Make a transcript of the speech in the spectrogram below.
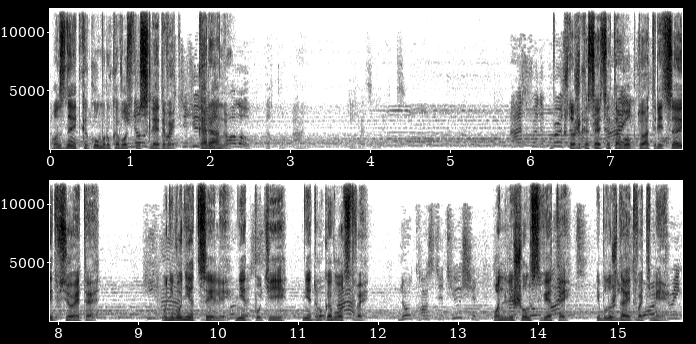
Он знает, какому руководству следовать – Корану. Что же касается того, кто отрицает все это, у него нет цели, нет пути, нет руководства. Он лишен света и блуждает во тьме.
